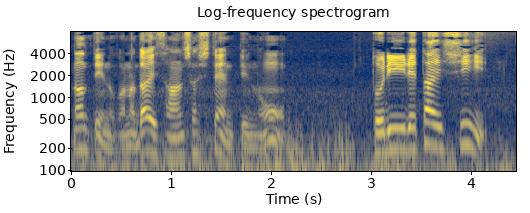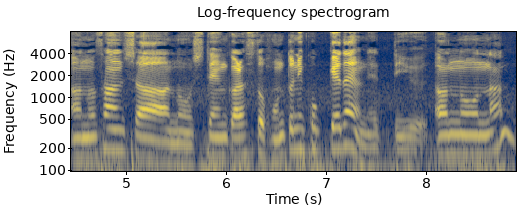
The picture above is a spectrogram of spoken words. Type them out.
なんていうのかな、第三者視点っていうのを取り入れたいし、あの、三者の視点からすると本当に滑稽だよねっていう、あの、なん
